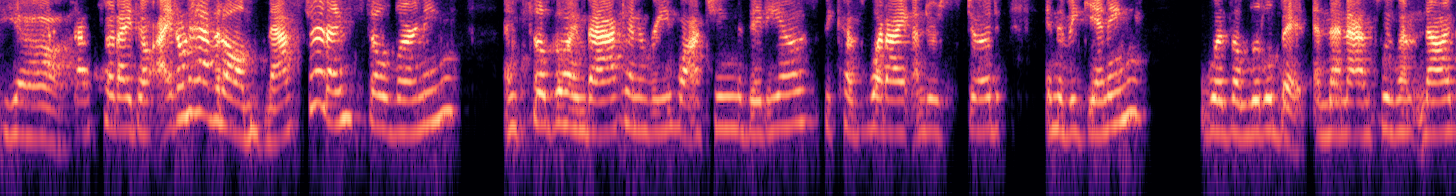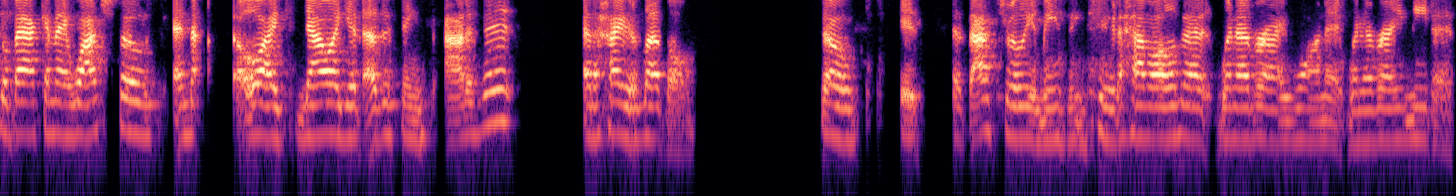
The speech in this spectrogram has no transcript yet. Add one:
Yeah. That's what i don't i don't have it all mastered. I'm still learning. I'm still going back and rewatching the videos because what i understood in the beginning was a little bit and then as we went now i go back and i watch those and oh i now i get other things out of it at a higher level so it that's really amazing too to have all of that whenever i want it whenever i need it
